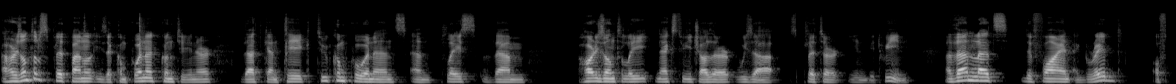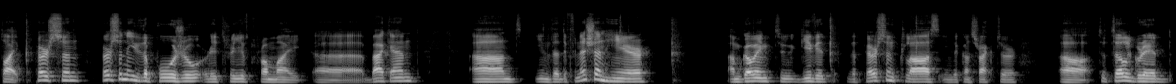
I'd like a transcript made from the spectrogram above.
A horizontal split panel is a component container that can take two components and place them horizontally next to each other with a splitter in between. And then let's define a grid of type person. Person is the POJO retrieved from my uh, backend. And in the definition here, I'm going to give it the person class in the constructor uh, to tell grid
